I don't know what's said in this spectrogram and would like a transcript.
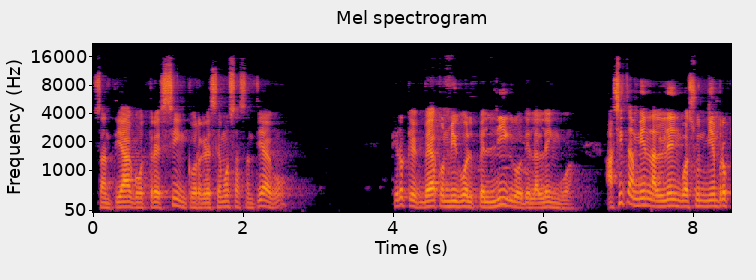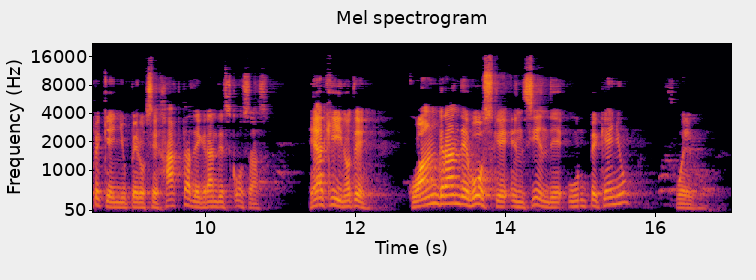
Santiago 3.5, regresemos a Santiago. Quiero que vea conmigo el peligro de la lengua. Así también la lengua es un miembro pequeño, pero se jacta de grandes cosas. He aquí, note, cuán grande bosque enciende un pequeño fuego.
